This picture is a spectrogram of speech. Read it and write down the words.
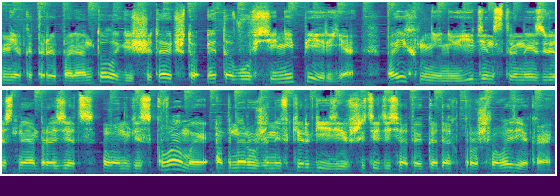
Некоторые палеонтологи считают, что это вовсе не перья. По их мнению, единственный известный образец лангисквамы, обнаруженный в Киргизии в 60-х годах прошлого века,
